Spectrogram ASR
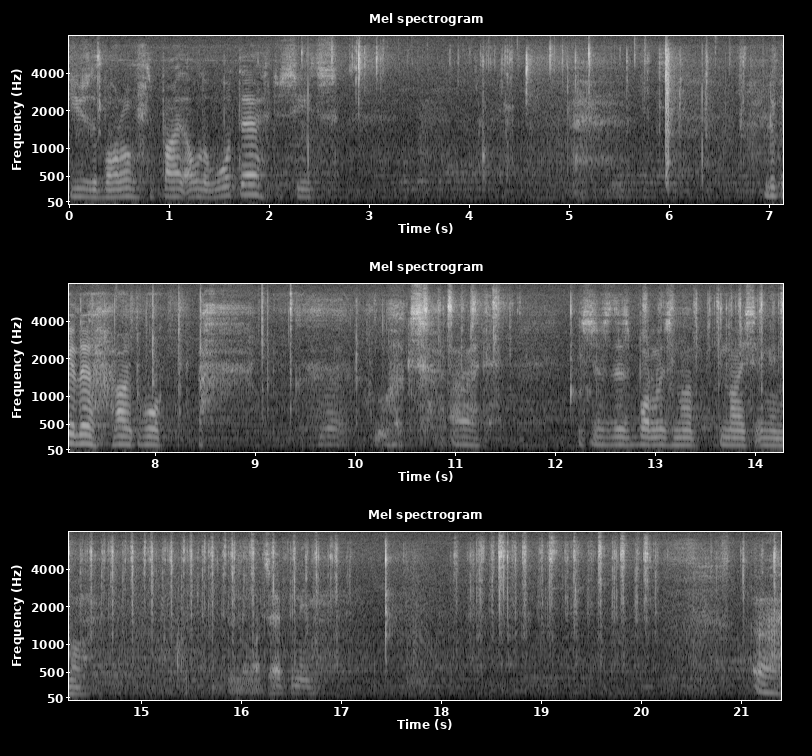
use the bottle to apply all the water to see it's. Look at the how it work, works. Alright, it's just this bottle is not nice anymore. I Don't know what's happening. Ah,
